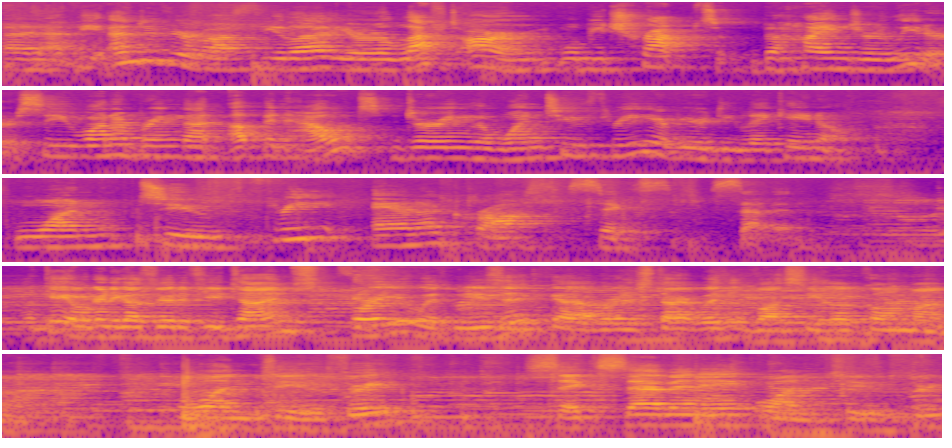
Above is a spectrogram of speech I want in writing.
and at the end of your vacila, your left arm will be trapped behind your leader. So you want to bring that up and out during the one, two, three of your dile que no. One, two, three, and across, six, seven. Okay, we're going to go through it a few times for you with music. Uh, we're going to start with Vacila con mano. One, two, three, six, seven, eight. One, two, three.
